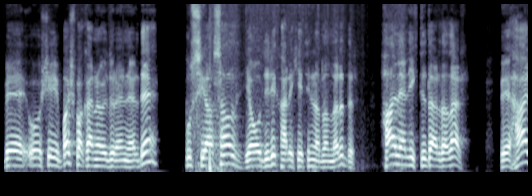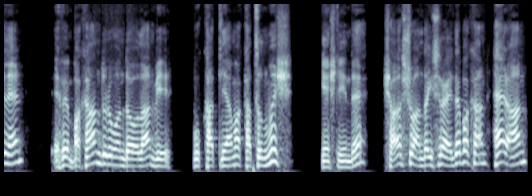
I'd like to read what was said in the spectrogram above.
ve o şey başbakanı öldürenler de bu siyasal Yahudilik hareketinin adamlarıdır. Halen iktidardalar ve halen efendim bakan durumunda olan bir bu katliama katılmış gençliğinde şahıs şu anda İsrail'de bakan her an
